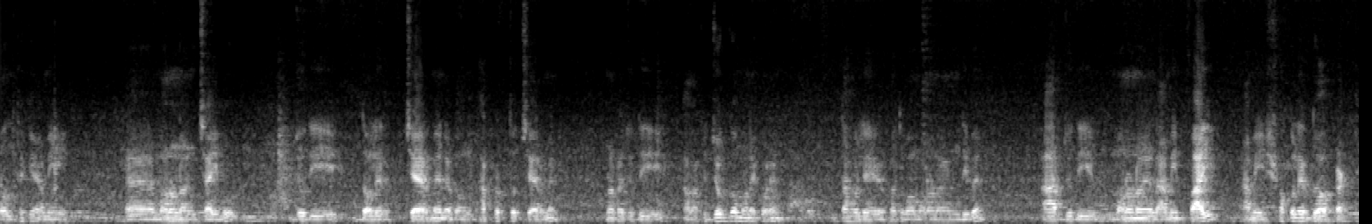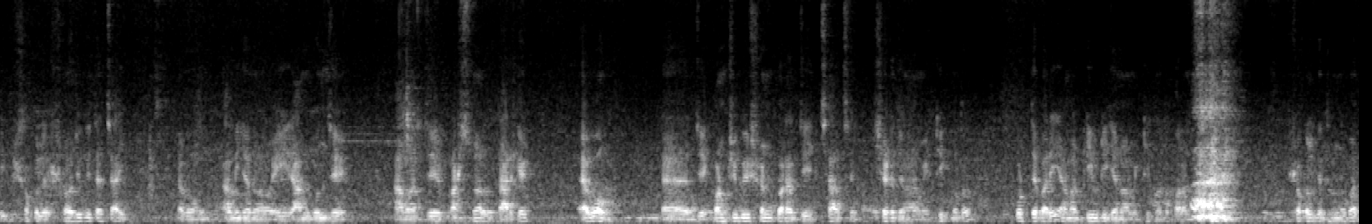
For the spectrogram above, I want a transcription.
দল থেকে আমি মনোনয়ন চাইব। যদি দলের চেয়ারম্যান এবং ভারপ্রাপ্ত চেয়ারম্যান ওনারা যদি আমাকে যোগ্য মনে করেন, তাহলে হয়তো মনোনয়ন দিবেন। আর যদি মনোনয়ন আমি পাই, আমি সকলের দোয়া প্রার্থী, সকলের সহযোগিতা চাই এবং আমি যেন এই রামগঞ্জে আমার যে পার্সোনাল টার্গেট এবং যে কন্ট্রিবিউশন করার যে ইচ্ছা আছে, সেটা যেন আমি ঠিকমতো করতে পারি, আমার ডিউটি যেন আমি ঠিকমতো পালন করতে পারি। সকলকে ধন্যবাদ।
